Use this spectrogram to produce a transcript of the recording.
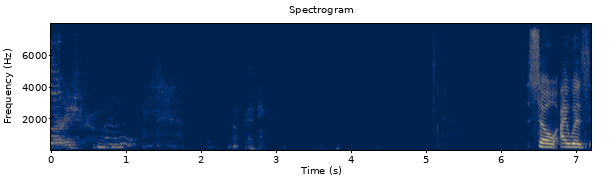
Sorry. Mm-hmm. Okay. So I was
